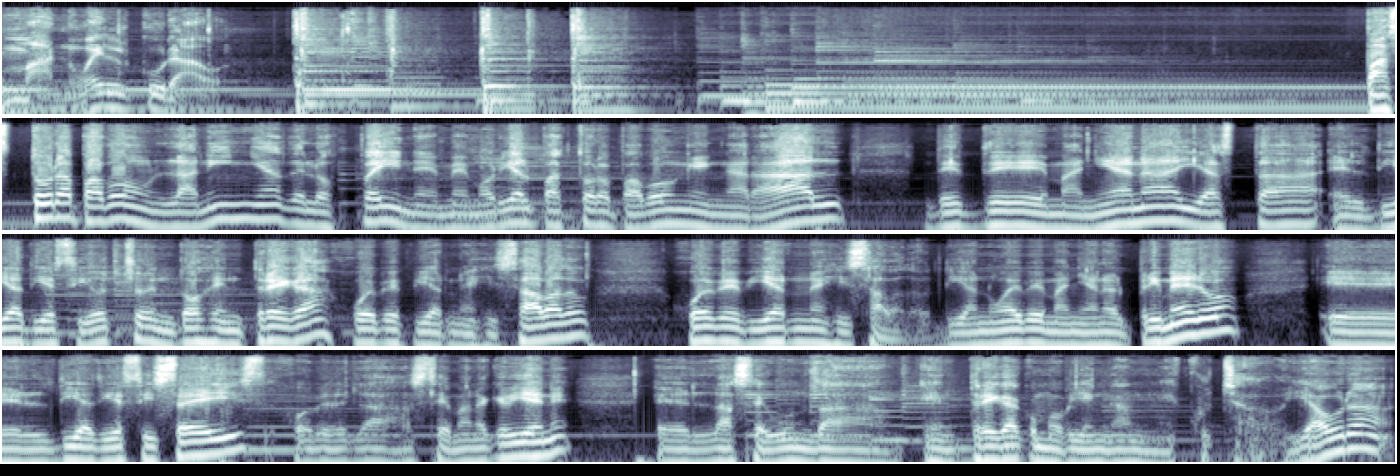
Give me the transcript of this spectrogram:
Manuel Curao. Pastora Pavón, la niña de los peines, Memorial Pastora Pavón en Araal, desde mañana y hasta el día 18 en dos entregas, jueves, viernes y sábado, jueves, viernes y sábado. Día 9, mañana el primero, el día 16, jueves de la semana que viene, la segunda entrega, como bien han escuchado. Y ahora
